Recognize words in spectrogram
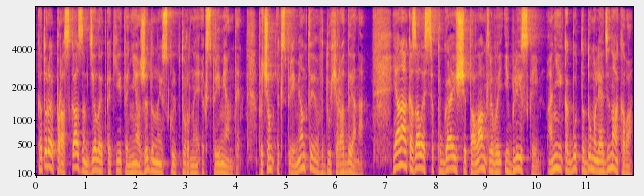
которая по рассказам делает какие-то неожиданные скульптурные эксперименты. Причем эксперименты в духе Родена. И она оказалась пугающе талантливой и близкой. Они как будто думали одинаково,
